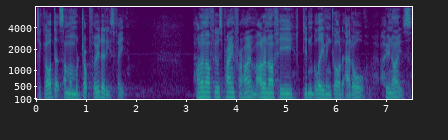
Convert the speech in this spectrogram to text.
to God that someone would drop food at his feet. I don't know if he was praying for a home. I don't know if he didn't believe in God at all. Who knows?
